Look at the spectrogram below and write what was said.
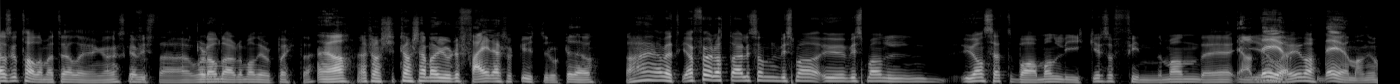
jeg skal ta deg med til LA en gang. Skal jeg vise deg hvordan det er når man gjør det på ekte. Ja, jeg, kanskje, kanskje jeg bare gjorde feil. Jeg har så ikke i det òg. Nei, jeg vet ikke. Jeg føler at det er litt sånn hvis man, hvis man Uansett hva man liker, så finner man det Ja, i det LA, gjør, da. det gjør man jo.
